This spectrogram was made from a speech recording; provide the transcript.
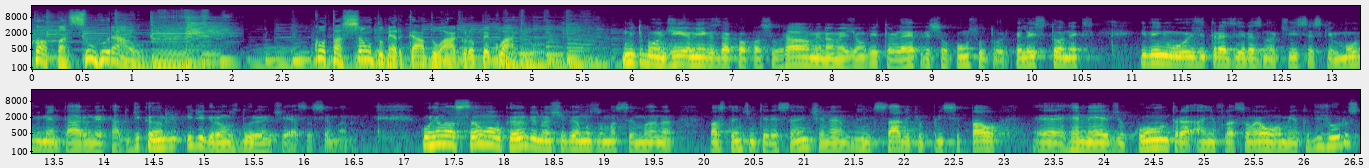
Copa Sul Rural. Cotação do mercado agropecuário. Muito bom dia, amigos da Copa Sul Rural. Meu nome é João Vitor Lepre, sou consultor pela Stonex e venho hoje trazer as notícias que movimentaram o mercado de câmbio e de grãos durante essa semana. Com relação ao câmbio, nós tivemos uma semana bastante interessante. Né? A gente sabe que o principal é, remédio contra a inflação é o aumento de juros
